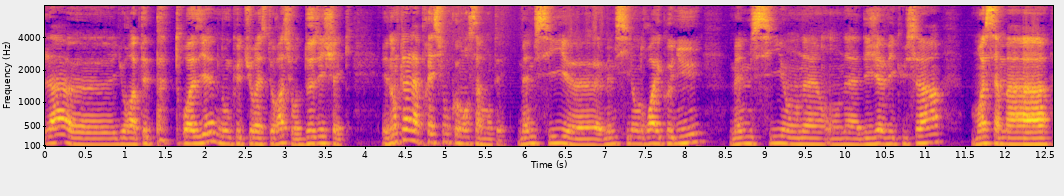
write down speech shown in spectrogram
là, euh, il y aura peut-être pas de troisième, donc tu resteras sur deux échecs. Et donc là, la pression commence à monter. Même si, euh, même si l'endroit est connu, même si on a, déjà vécu ça, moi, ça m'a,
